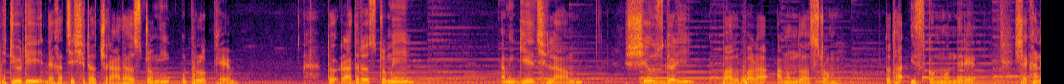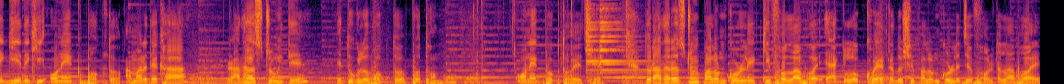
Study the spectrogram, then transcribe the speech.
ভিডিওটি দেখাচ্ছি, সেটা হচ্ছে রাধা অষ্টমী উপলক্ষে। তো রাধা অষ্টমী আমি গিয়েছিলাম শিউজগাড়ি পালপাড়া আনন্দ আশ্রম তথা ইস্কন মন্দিরে। সেখানে গিয়ে দেখি অনেক ভক্ত। আমার দেখা রাধা অষ্টমীতে এতগুলো ভক্ত প্রথম। অনেক ভক্ত হয়েছে। তো রাধারাষ্টমী পালন করলে কি ফল লাভ হয়? এক লক্ষ একাদশী পালন করলে যে ফলটা লাভ হয়,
